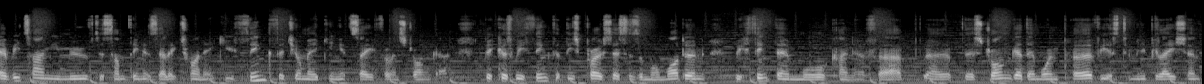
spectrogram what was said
every time you move to something that's electronic, you think that you're making it safer and stronger because we think that these processes are more modern. We think they're more kind of uh, uh, they're stronger, they're more impervious to manipulation.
